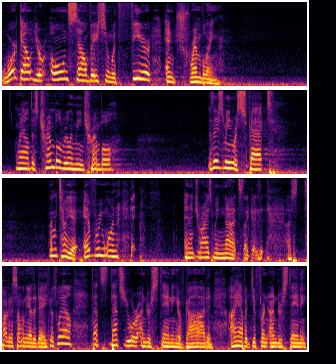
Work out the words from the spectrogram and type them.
work out your own salvation with fear and trembling. Well, does tremble really mean tremble? Does it just mean respect? Let me tell you, everyone, And it drives me nuts. Like I, I was talking to someone the other day. He goes, "Well, that's that's your understanding of God, and I have a different understanding.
